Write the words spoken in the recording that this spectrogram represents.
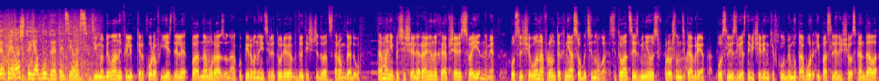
то я поняла, что я буду это делать. Дима Билан и Филипп Киркоров ездили по одному разу на оккупированные территории в 2022 году. Там они посещали раненых и общались с военными, после чего на фронт их не особо тянуло. Ситуация изменилась в прошлом декабре. После известной вечеринки в клубе «Мутабур» и последующего скандала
